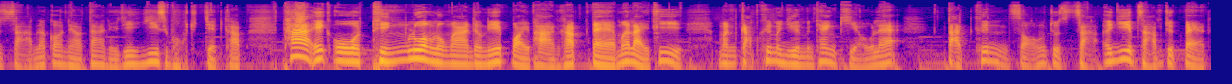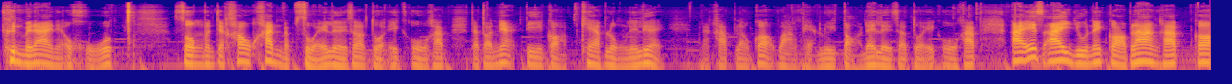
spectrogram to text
22.3 แล้วก็แนวต้านอยู่ที่ 26.7 ครับ ถ้า XO ทิ้งล่วงลงมาตรงนี้ปล่อยผ่านครับ แต่เมื่อไหร่ที่มันกลับขึ้นมายืนเป็นแท่งเขียวและตัดขึ้น 2.3เอ้ย23.8 ขึ้นไปได้เนี่ย โอ้โห ทรงมันจะเข้าขั้นแบบสวยเลยสำหรับตัว XO ครับ แต่ตอนเนี้ยตีกรอบแคบลงเรื่อยๆ นะครับเราก็วางแผนลุยต่อได้เลยสำหรับตัว XO ครับ RSI อยู่ในกรอบล่างครับ ก็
